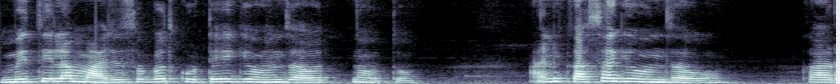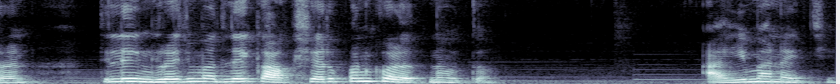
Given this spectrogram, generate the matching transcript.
मी तिला माझ्यासोबत कुठेही घेऊन जात नव्हतो. आणि कसा घेऊन जाऊ? कारण तिला इंग्रजीमधलं एक अक्षर पण कळत नव्हतं. आई म्हणायची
